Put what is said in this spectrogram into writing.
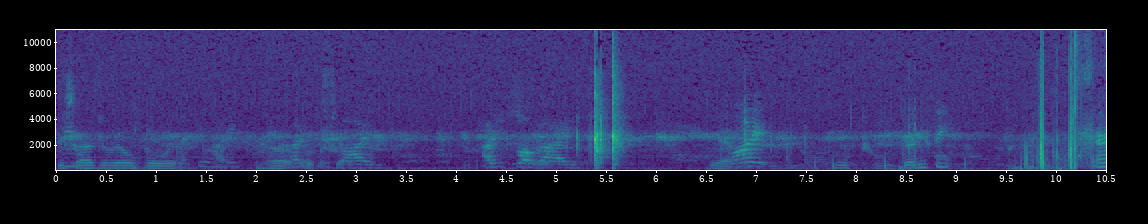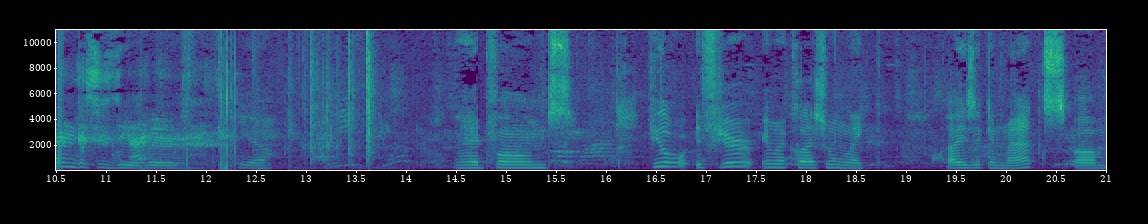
this has a real bullet. How it looks like. I just saw guys. Yeah, My, to 30 feet. And this is the other, yeah. The headphones. If you if you're in my classroom like Isaac and Max, um,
